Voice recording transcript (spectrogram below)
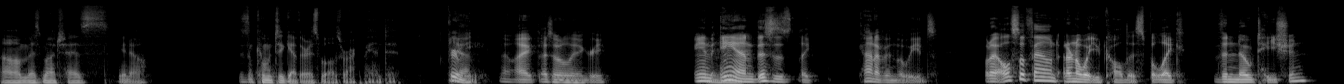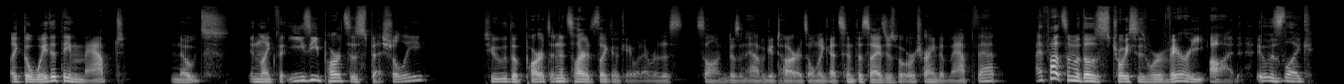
um, as much as you know doesn't come together as well as Rock Band did for Yeah. me. No, I, I totally Mhm. agree. And Mhm. and this is like kind of in the weeds. But I also found I don't know what you'd call this, but like the notation, like the way that they mapped notes in like the easy parts especially to the parts and it's hard it's like okay whatever this song doesn't have a guitar it's only got synthesizers but we're trying to map that i thought some of those choices were very odd it was like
